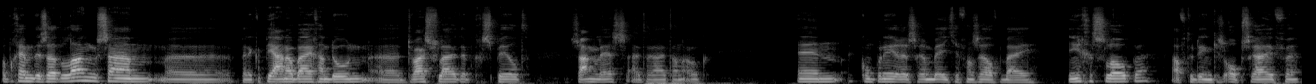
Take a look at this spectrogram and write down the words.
Op een gegeven moment is dat langzaam, eh, ben ik er piano bij gaan doen. dwarsfluit heb ik gespeeld. Zangles uiteraard dan ook. En componeren is er een beetje vanzelf bij ingeslopen. Af en toe dingetjes opschrijven.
